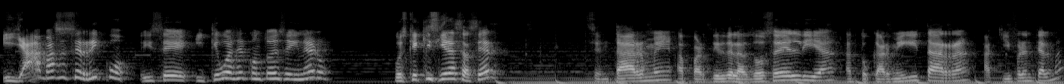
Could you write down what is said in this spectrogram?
y ya vas a ser rico. dice, ¿y qué voy a hacer con todo ese dinero? pues ¿qué quisieras hacer? Sentarme a partir de las 12 del día a tocar mi guitarra aquí frente al mar.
